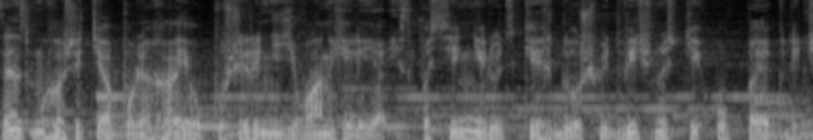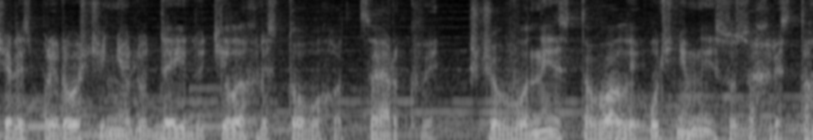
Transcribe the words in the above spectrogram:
Сенс мого життя полягає у поширенні Євангелія і спасінні людських душ від вічності у пеклі через прирощення людей до тіла Христового церкви, щоб вони ставали учнями Ісуса Христа.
